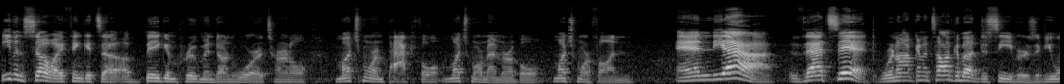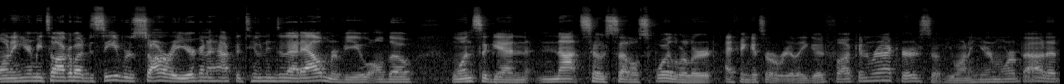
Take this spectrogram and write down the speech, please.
even so, I think it's a, a big improvement on War Eternal. Much more impactful, much more memorable, much more fun. And yeah, that's it. We're not going to talk about Deceivers. If you want to hear me talk about Deceivers, sorry, you're going to have to tune into that album review, although Once again, not so subtle spoiler alert. I think it's a really good fucking record, so if you want to hear more about it,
